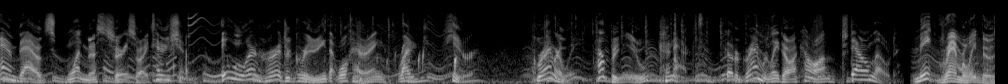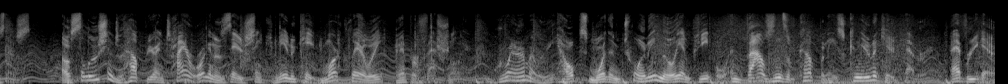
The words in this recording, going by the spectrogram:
and adds one necessary citation, it will earn her a degree that will hang right here. Grammarly, helping you connect. Go to Grammarly.com to download. Meet Grammarly Business, a solution to help your entire organization communicate more clearly and professionally. Grammarly helps more than 20 million people and thousands of companies communicate better every day.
